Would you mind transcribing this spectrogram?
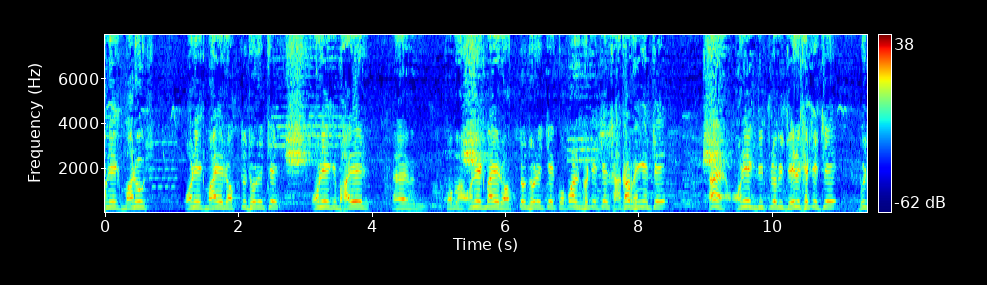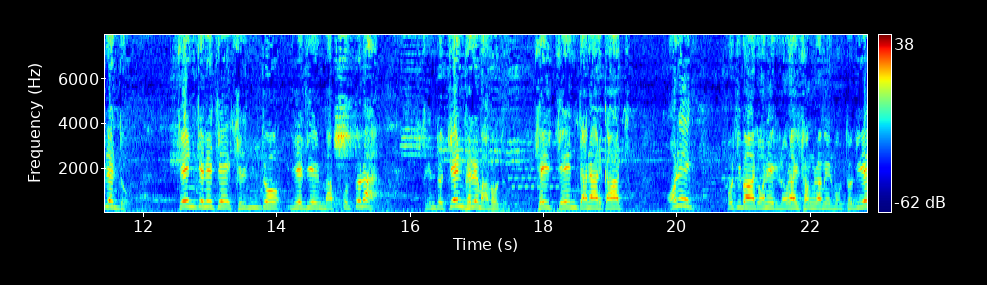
অনেক মানুষ, অনেক মায়ের রক্ত ধরেছে, অনেক ভাইয়ের অনেক মায়ের রক্ত ধরেছে, কপাল ফেটেছে, শাখা ভেঙেছে হ্যাঁ অনেক বিপ্লবী জেল খেটেছে বুঝলেন তো? চেন টেনেছে সেদিন তো ইয়ে দিয়ে মাপ করতো না সেদিন তো চেন ফেলে মাপ হতো। সেই চেন টানার কাজ অনেক প্রতিবাদ অনেক লড়াই সংগ্রামের মধ্য দিয়ে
